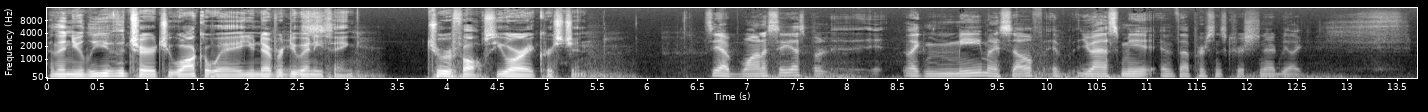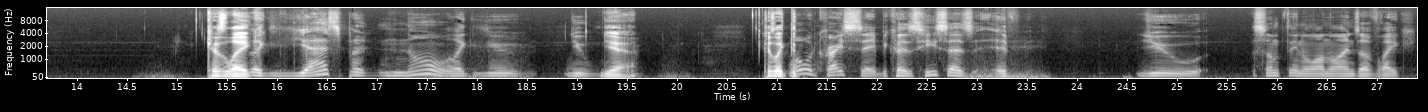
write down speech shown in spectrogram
And then you leave the church you walk away you never do anything. True or false? You are a christian. See, I want to say yes, but uh, like me myself, if you ask me if that person's Christian, I'd be like, because like, like yes, but no. Like you, you. yeah because like what would Christ say? Because he says if you something along the lines of like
